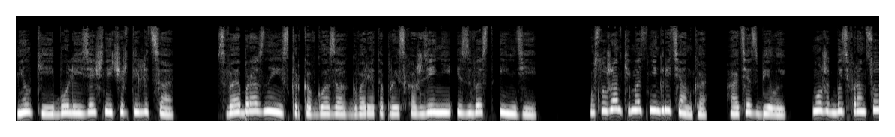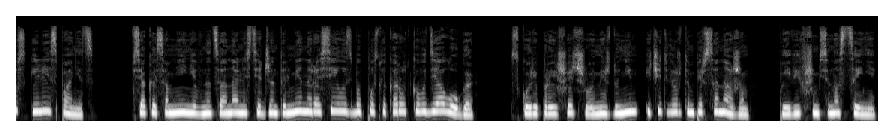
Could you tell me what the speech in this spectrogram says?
Мелкие и более изящные черты лица, своеобразная искорка в глазах говорят о происхождении из Вест-Индии. У служанки мать негритянка, а отец белый, может быть француз или испанец. Всякое сомнение в национальности джентльмена рассеялось бы после короткого диалога, вскоре происшедшего между ним и четвертым персонажем, появившимся на сцене.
